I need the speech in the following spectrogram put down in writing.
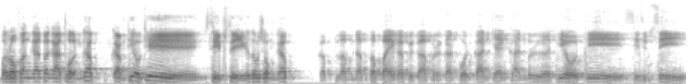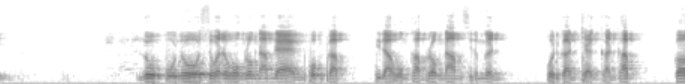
มารอฟังการประกาศผลครับกับเที่ยวที่44ครับท่านผู้ชมครับ กับลำดับต่อไปครับเป็นการประกาศผลการแข่งขันเรือเที่ยวที่ 44 ลูกปูโนสวรรค์หกล่องน้ำแดงพบกับ ทิดาหงคำร่องน้ำสีน้ำเงิน ผลการแข่งขันครับ ก็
